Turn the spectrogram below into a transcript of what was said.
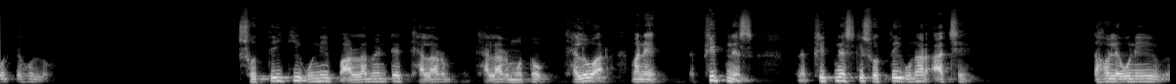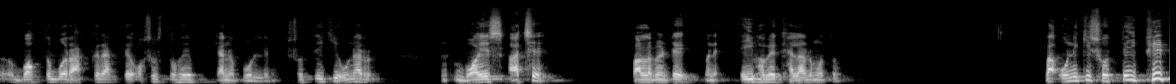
করতে হলো। সত্যিই কি উনি পার্লামেন্টে খেলার খেলার মতো খেলোয়াড়? মানে ফিটনেস মানে ফিটনেস কি সত্যিই উনার আছে? তাহলে উনি বক্তব্য রাখতে রাখতে অসুস্থ হয়ে কেন পড়লেন? সত্যিই কি উনার বয়স আছে পার্লামেন্টে মানে এইভাবে খেলার মতো? বা উনি কি সত্যিই ফিট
